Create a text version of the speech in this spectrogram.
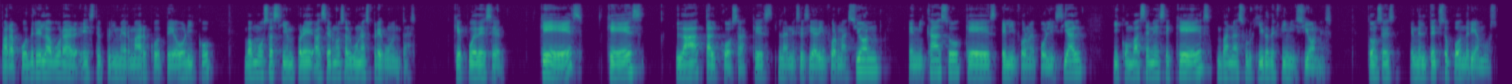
para poder elaborar este primer marco teórico vamos a siempre hacernos algunas preguntas. ¿Qué puede ser? ¿Qué es? ¿Qué es la tal cosa? ¿Qué es la necesidad de información? En mi caso, qué es el informe policial y con base en ese qué es van a surgir definiciones. Entonces, en el texto pondríamos,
